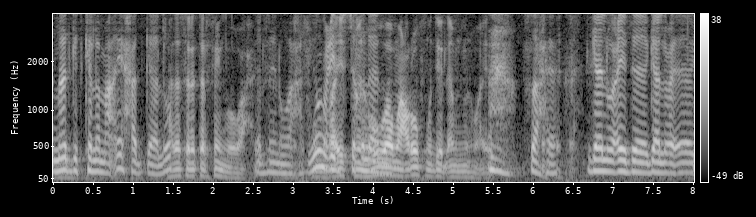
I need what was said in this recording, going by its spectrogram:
ما تقدر تتكلم مع أي حد قالوا؟ هذا سنة 2001 2001 يوم عيد استقلال هو معروف مدير الأمن من هو أيضا. صحيح. قالوا عيد قالوا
